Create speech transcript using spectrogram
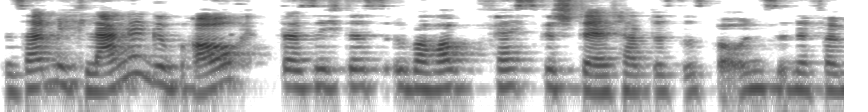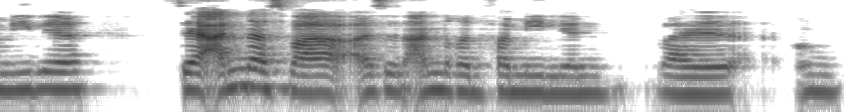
das hat mich lange gebraucht, dass ich das überhaupt festgestellt habe, dass das bei uns in der Familie sehr anders war als in anderen Familien, weil und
